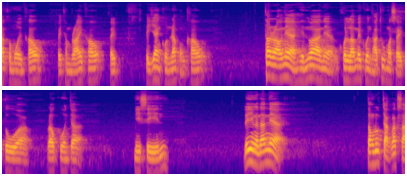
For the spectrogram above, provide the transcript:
ลักขโมยเขาไปทำร้ายเขาไปไปแย่งคนรักของเขา ถ้าเราเนี่ยเห็นว่าเนี่ยคนเราไม่ควรหาทุกข์มาใส่ตัว เราควรจะมีศีลและอย่างนั้นเนี่ยต้องรู้จักรักษา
